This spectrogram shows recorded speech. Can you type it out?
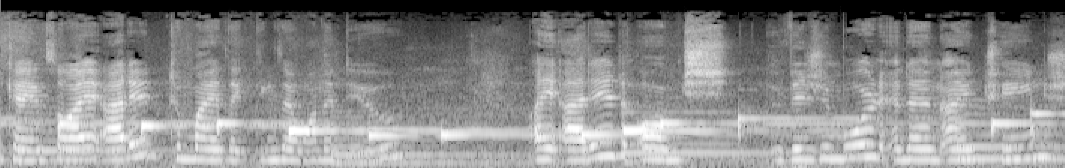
Okay, so I added to my like things I want to do. I added um sh- vision board and then I changed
